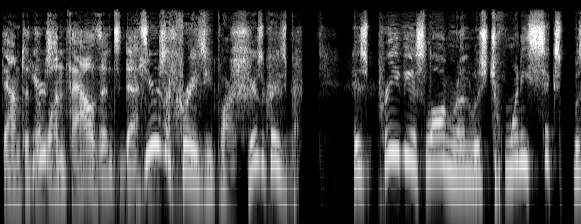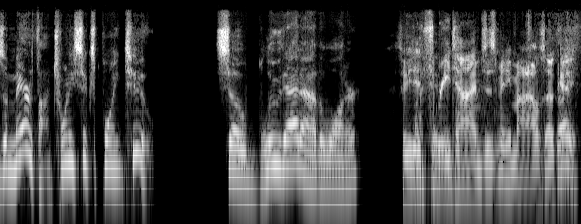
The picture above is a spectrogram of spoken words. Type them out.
Down to the Here's- one thousandths decimal. Here's a crazy part. Here's a crazy part. His previous long run was 26, was a marathon, 26.2. So blew that out of the water. so he did three times as many miles. Okay. Right.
